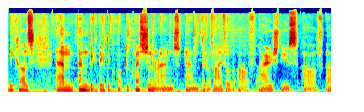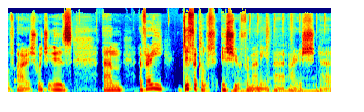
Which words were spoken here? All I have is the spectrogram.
because um, and the, the, the, question around um, the revival of Irish, the use of, of Irish, which is um, a very difficult issue for many uh, Irish uh,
